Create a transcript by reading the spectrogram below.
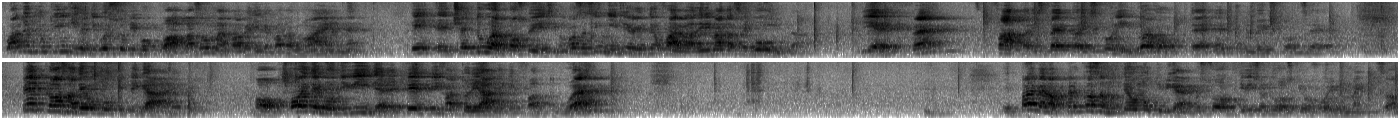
Quando il multi-indice è di questo tipo qua la somma va per i che va da 1 a n e, e c'è 2 al posto esimo cosa significa che devo fare la derivata seconda di f fatta rispetto a x con i due volte nel punto x con 0 per cosa devo moltiplicare? Oh, poi devo dividere per p fattoriale che fa 2 e poi però per cosa devo moltiplicare? questo diviso 2 lo scrivo fuori un mezzo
